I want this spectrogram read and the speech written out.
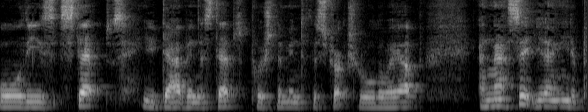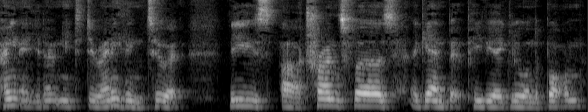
all these steps, you dab in the steps, push them into the structure all the way up, and that's it. You don't need to paint it, you don't need to do anything to it. These are transfers, again, bit of PVA glue on the bottom,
